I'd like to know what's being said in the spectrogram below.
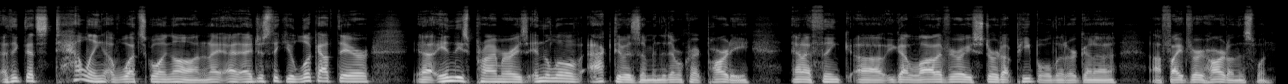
I think that's telling of what's going on. And I, I just think you look out there uh, in these primaries, in the level of activism in the Democratic Party. And I think uh, you got a lot of very stirred up people that are going to uh, fight very hard on this one.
